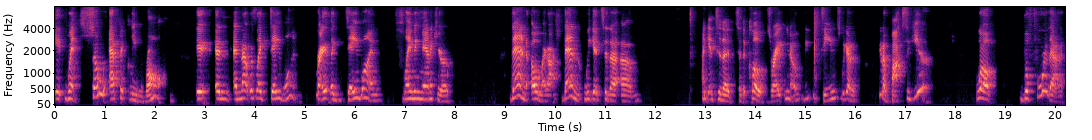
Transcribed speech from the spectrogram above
it went so epically wrong. It, and and that was like day one, right? Like day one, flaming manicure. Then, oh my gosh, then we get to the um I get to the to the clothes, right? You know, teams, we got a we got a box of gear. Well, before that,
